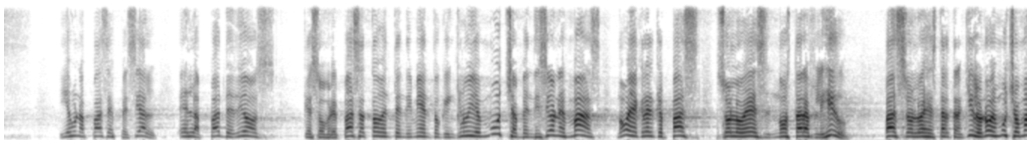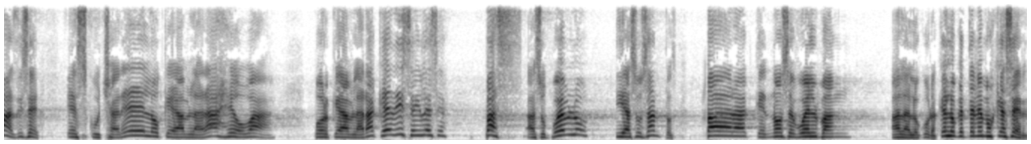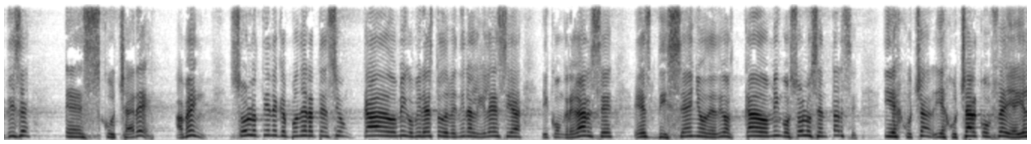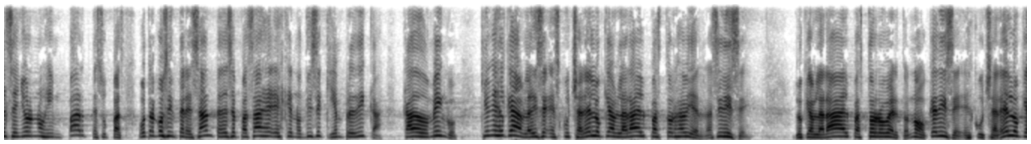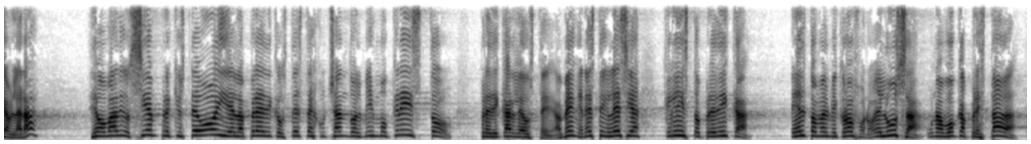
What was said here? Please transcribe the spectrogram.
Y es una paz especial. Es la paz de Dios que sobrepasa todo entendimiento, que incluye muchas bendiciones más. No vaya a creer que paz solo es no estar afligido. Paz solo es estar tranquilo. No, es mucho más. Dice, escucharé lo que hablará Jehová. Porque hablará, ¿qué dice iglesia? Paz a su pueblo y a sus santos. Para que no se vuelvan a la locura. ¿Qué es lo que tenemos que hacer? Dice, escucharé. Amén. Solo tiene que poner atención cada domingo. Mire, esto de venir a la iglesia y congregarse es diseño de Dios. Cada domingo solo sentarse y escuchar, y escuchar con fe. Y ahí el Señor nos imparte su paz. Otra cosa interesante de ese pasaje es que nos dice quién predica cada domingo. ¿Quién es el que habla? Dice, escucharé lo que hablará el pastor Javier. Así dice, lo que hablará el pastor Roberto. No, ¿qué dice? Escucharé lo que hablará Jehová Dios, siempre que usted oye la prédica, usted está escuchando al mismo Cristo predicarle a usted. Amén. En esta iglesia, Cristo predica. Él toma el micrófono, Él usa una boca prestada.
